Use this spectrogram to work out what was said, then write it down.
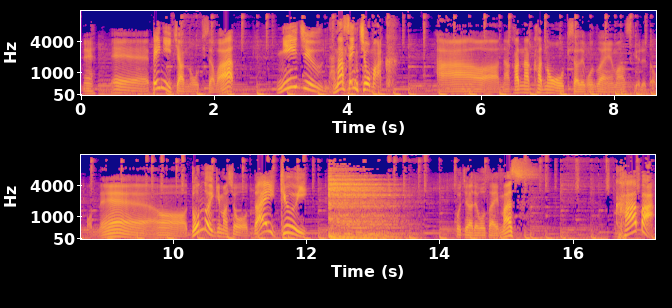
ン。ね。えー、ペニーちゃんの大きさは、27センチをマーク。あー、なかなかの大きさでございますけれどもね。うん、どんどん行きましょう。第9位。こちらでございます。カバ。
